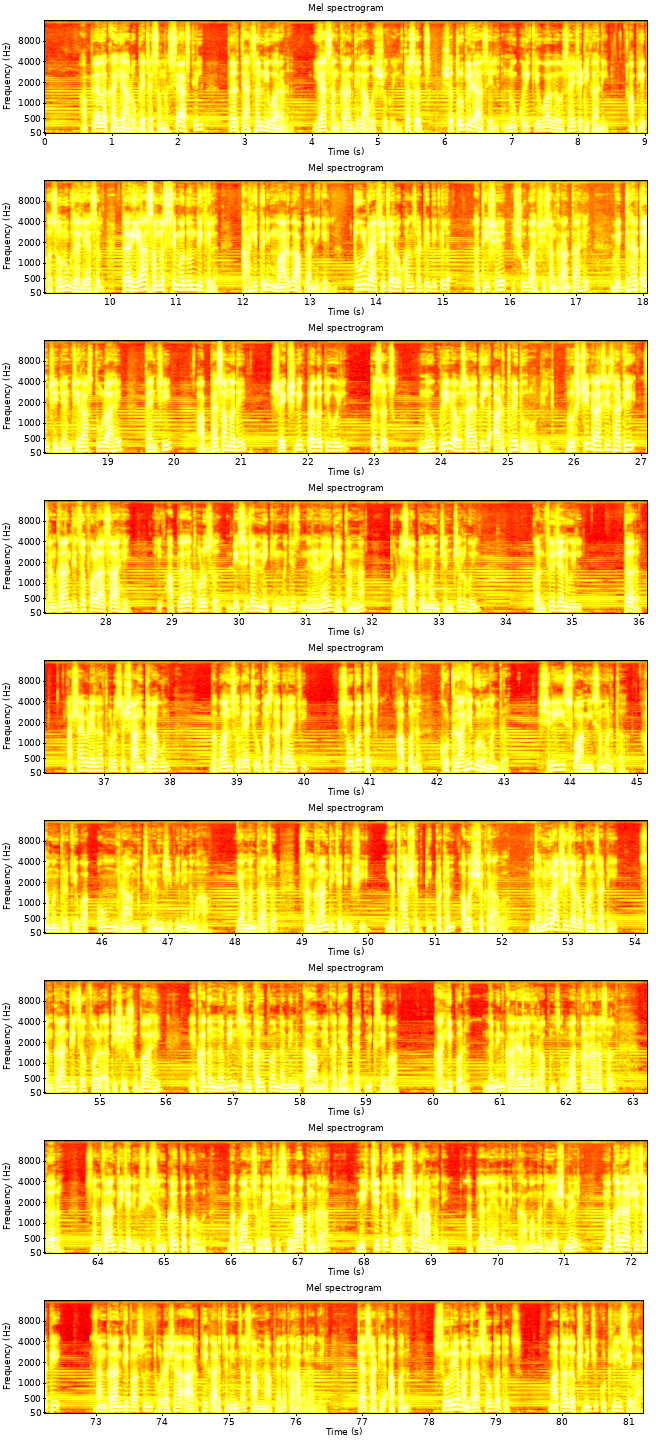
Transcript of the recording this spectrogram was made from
आपल्याला काही आरोग्याच्या समस्या असतील तर त्याचं निवारण या संक्रांतीला अवश्य होईल. तसंच शत्रुपीडा असेल नोकरी किंवा व्यवसायाच्या ठिकाणी आपली फसवणूक झाली असेल तर या समस्येमधून देखील काहीतरी मार्ग आपला निघेल. तूळ राशीच्या लोकांसाठी देखील अतिशय शुभ अशी संक्रांत आहे. विद्यार्थ्यांची ज्यांची रास तूळ आहे त्यांची अभ्यासामध्ये शैक्षणिक प्रगती होईल. तसंच नोकरी व्यवसायातील अडथळे दूर होतील. वृश्चिक राशीसाठी संक्रांतीचं फळ असं आहे की आपल्याला थोडंसं डिसिजन मेकिंग म्हणजेच निर्णय घेताना थोडंसं आपलं मन चंचल होईल कन्फ्युजन होईल. तर अशा वेळेला थोडंसं शांत राहून भगवान सूर्याची उपासना करायची. सोबतच आपण कुठलाही गुरुमंत्र श्री स्वामी समर्थ हा मंत्र किंवा ओम द्राम चिरंजीवीने नमहा या मंत्राचं संक्रांतीच्या दिवशी यथाशक्ती पठन अवश्य करावं. धनुराशीच्या लोकांसाठी संक्रांतीचं फळ अतिशय शुभ आहे. एखादं नवीन संकल्प नवीन काम एखादी आध्यात्मिक सेवा काही पण नवीन कार्याला जर आपण सुरुवात करणार असाल तर संक्रांतीच्या दिवशी संकल्प करून भगवान सूर्याची सेवा आपण करा. निश्चितच वर्षभरामध्ये आपल्याला या नवीन कामामध्ये यश मिळेल. मकर राशीसाठी संक्रांतीपासून थोड्याशा आर्थिक अडचणींचा सामना आपल्याला करावा लागेल. त्यासाठी आपण सूर्यमंत्रासोबतच माता लक्ष्मीची कुठलीही सेवा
